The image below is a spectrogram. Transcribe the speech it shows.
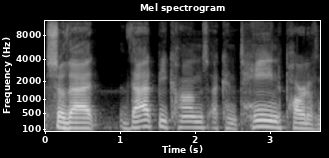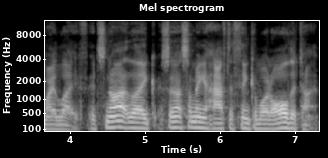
so that that becomes a contained part of my life. It's not like, it's not something I have to think about all the time.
